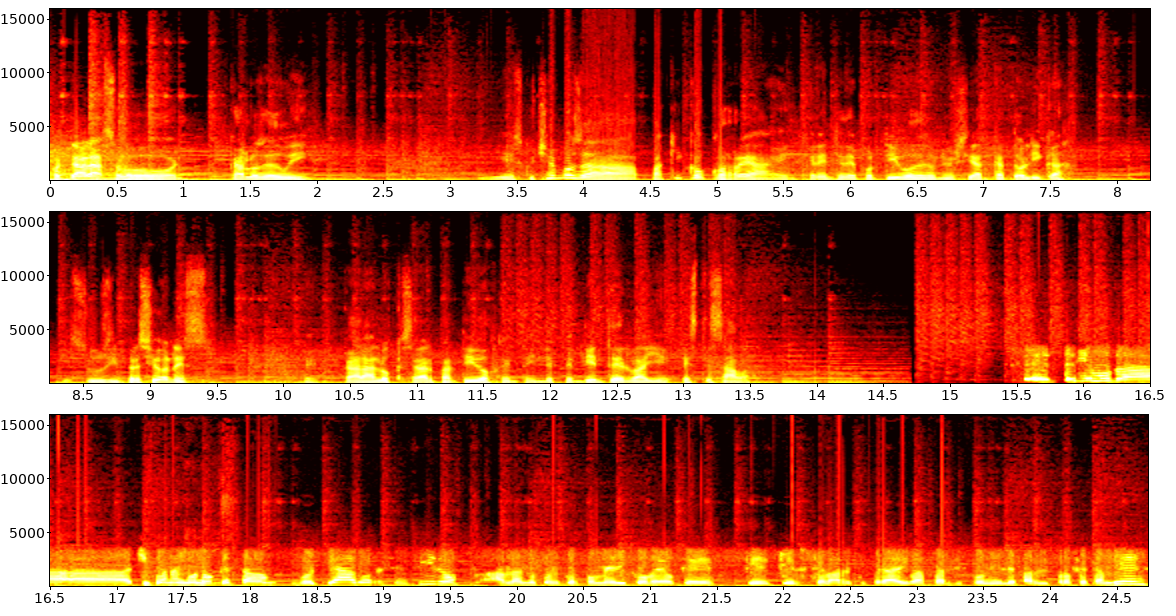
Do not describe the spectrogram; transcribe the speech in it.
Fuerte abrazo, Carlos Edwin. Y escuchemos a Paquico Correa, el gerente deportivo de la Universidad Católica, y sus impresiones de cara a lo que será el partido frente a Independiente del Valle este sábado. Eh, teníamos a, Chico Anangonó que estaba golpeado, resentido. Hablando con el cuerpo médico veo que, que, se va a recuperar y va a estar disponible para el profe también.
